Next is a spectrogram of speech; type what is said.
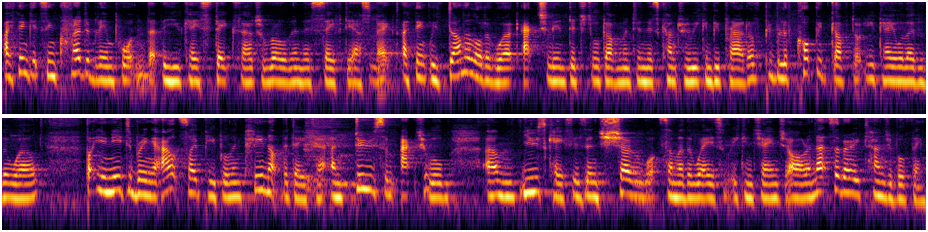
I think it's incredibly important that the UK stakes out a role in this safety aspect. Mm. I think we've done a lot of work actually in digital government in this country we can be proud of. People have copied gov.uk all over the world. But you need to bring outside people and clean up the data and do some actual um, use cases and show what some of the ways that we can change are. And that's a very tangible thing.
